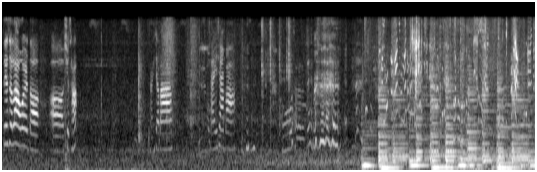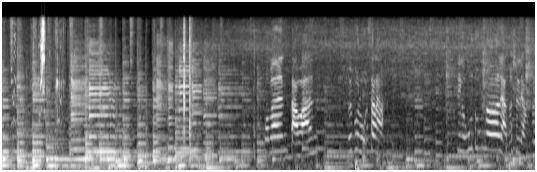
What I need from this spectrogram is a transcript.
这是辣味的呃血肠，尝一下吧，尝一下吧，哦，哈哈。两个是两分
